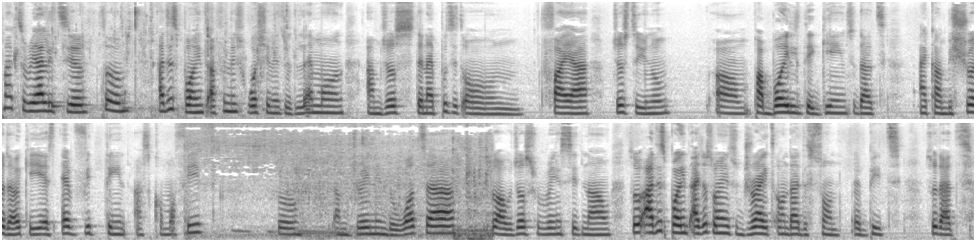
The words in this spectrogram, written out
back to reality so at this point i finished washing it with lemon. I'm just then i put it on fire just to you know um parboil it again so that i can be sure that okay yes everything has come off it. So i'm draining the water. So i will just rinse it now. So at this point i just wanted to dry it under the sun a bit so that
